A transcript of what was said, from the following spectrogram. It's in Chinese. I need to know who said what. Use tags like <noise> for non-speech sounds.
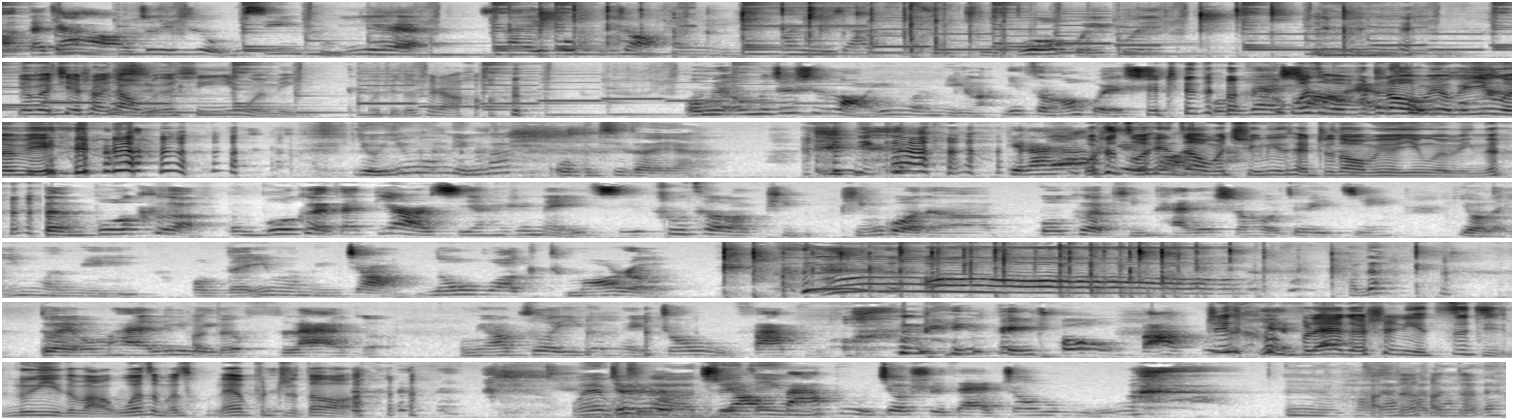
Speaker 1: 好，大家好，这里是无心主页，先来一波鼓掌欢迎，欢迎一下自己主播回归。<laughs>
Speaker 2: 要不要介绍一下我们的新英文名？我觉得非常好。<laughs>
Speaker 1: 我们我们这是老英文名了，你怎么回事？<laughs>
Speaker 2: 真的，
Speaker 1: 我们在
Speaker 2: 我怎么不知道我们有个英文名？
Speaker 3: 有英文名吗？我不记得呀。
Speaker 2: 你看，
Speaker 1: 给大家，
Speaker 2: 我是昨天在我们群里才知道我们有英文名的。
Speaker 1: 本播客，本播客在第二期还是哪一期注册了苹苹果的播客平台的时候就已经有了英文名，我们的英文名叫 No Work Tomorrow。
Speaker 3: 哦，<laughs> 好的，
Speaker 1: 对，我们还立了一个 flag，我们要做一个每周五发布，<laughs> 每每周五发布。
Speaker 2: 这个 flag 是你自己立的吧？我怎么从来不知道啊？<laughs>
Speaker 3: 我也不知道。
Speaker 1: 只要，发布就是在周五。
Speaker 3: 嗯，好的，好的，
Speaker 2: 好的好的
Speaker 3: 好的，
